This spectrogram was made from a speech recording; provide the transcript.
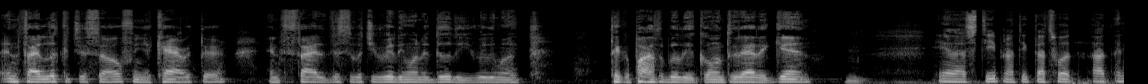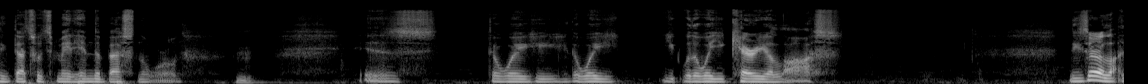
inside look at yourself and your character, and decide if this is what you really want to do. Do you really want to take a possibility of going through that again? Yeah, that's deep, and I think that's what I I think that's what's made him the best in the world. Is the way he, the way you, the way you carry a loss. These are a lot.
